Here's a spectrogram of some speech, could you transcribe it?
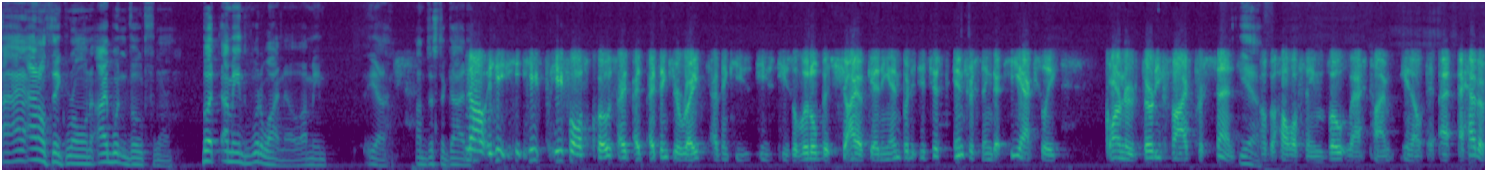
I, I don't think Rolen. I wouldn't vote for him. But I mean, what do I know? I mean, yeah, I'm just a guy. That, no, he he he falls close. I, I I think you're right. I think he's he's he's a little bit shy of getting in, but it's just interesting that he actually garnered 35 percent yeah. of the Hall of Fame vote last time. You know, ahead of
